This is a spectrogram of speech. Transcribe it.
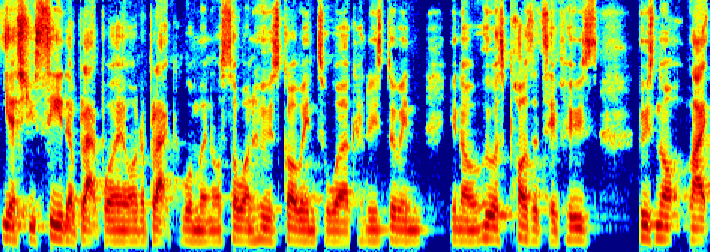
yes you see the black boy or the black woman or someone who's going to work and who's doing you know who is positive, who's who's not like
